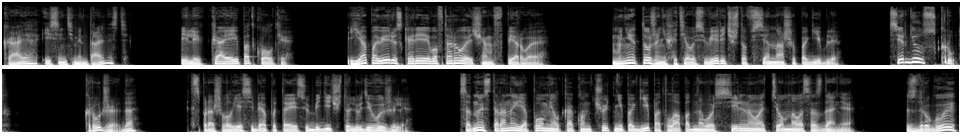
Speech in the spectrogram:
Кая и сентиментальность? Или Кая и подколки? Я поверю скорее во второе, чем в первое. Мне тоже не хотелось верить, что все наши погибли. Сергиус крут. Крут же, да? Спрашивал я себя, пытаясь убедить, что люди выжили. С одной стороны, я помнил, как он чуть не погиб от лап одного сильного темного создания. С другой,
